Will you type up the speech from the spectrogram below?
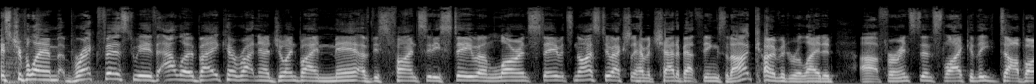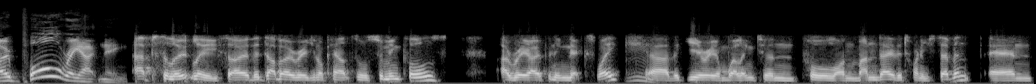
It's Triple M Breakfast with Allo Baker, right now joined by Mayor of this fine city, Stephen Lawrence. Steve, it's nice to actually have a chat about things that aren't COVID related. Uh, for instance, like the Dubbo pool reopening. Absolutely. So, the Dubbo Regional Council swimming pools are reopening next week. Mm. Uh, the Geurie and Wellington pool on Monday, the 27th, and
